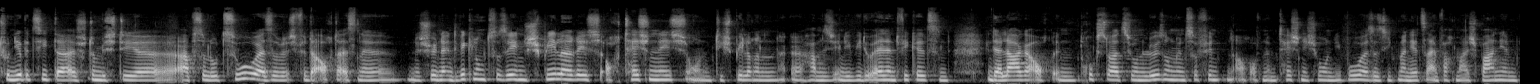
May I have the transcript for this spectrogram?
Turnier bezieht, da stimme ich dir absolut zu. Also ich finde auch, da ist eine, eine schöne Entwicklung zu sehen, spielerisch, auch technisch. Und die Spielerinnen äh, haben sich individuell entwickelt, sind in der Lage, auch in Drucksituationen Lösungen zu finden, auch auf einem technisch hohen Niveau. Also sieht man jetzt einfach mal Spanien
